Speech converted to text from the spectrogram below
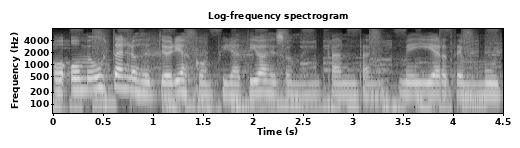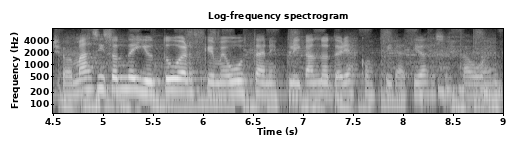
o, o me gustan los de teorías conspirativas, esos me encantan, me divierten mucho. Más si son de youtubers que me gustan explicando teorías conspirativas, eso está bueno.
